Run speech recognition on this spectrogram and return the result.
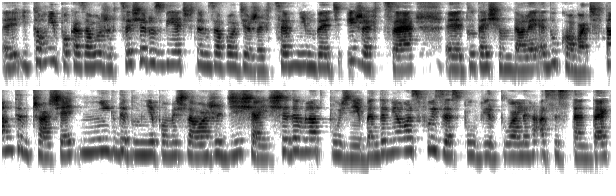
e, i to mi pokazało, że chcę się rozwijać w tym zawodzie, że chcę w nim być i że chcę tutaj się dalej edukować. W tamtym czasie nigdy bym nie pomyślała, że dzisiaj, 7 lat później, będę miała swój zespół wirtualnych asystentek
